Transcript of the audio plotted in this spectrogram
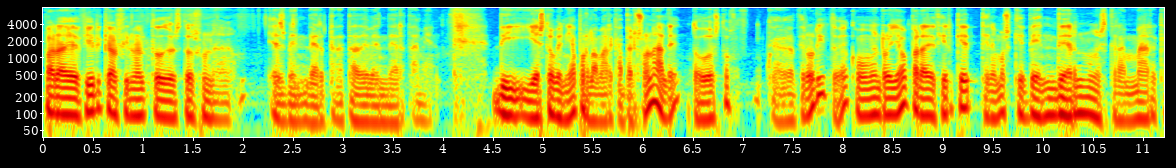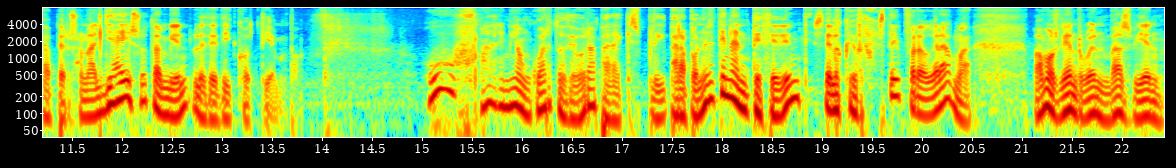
para decir que al final todo esto es una es vender, trata de vender también. Y esto venía por la marca personal, ¿eh? Todo esto, cágate ¿eh? Como me he enrollado para decir que tenemos que vender nuestra marca personal. Y a eso también le dedico tiempo. Uf, madre mía, un cuarto de hora para, para ponerte en antecedentes de lo que va este programa. Vamos bien, Rubén, vas bien.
